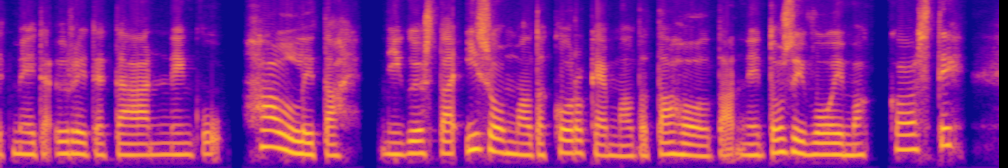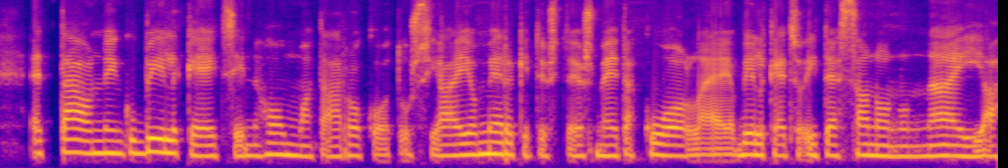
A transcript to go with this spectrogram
että meitä yritetään niin kuin hallita niin kuin jostain isommalta, korkeammalta taholta niin tosi voimakkaasti. Että tämä on niin kuin Bill Gatesin homma tämä rokotus ja ei ole merkitystä, jos meitä kuolee. Ja Bill Gates on itse sanonut näin. Ja,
